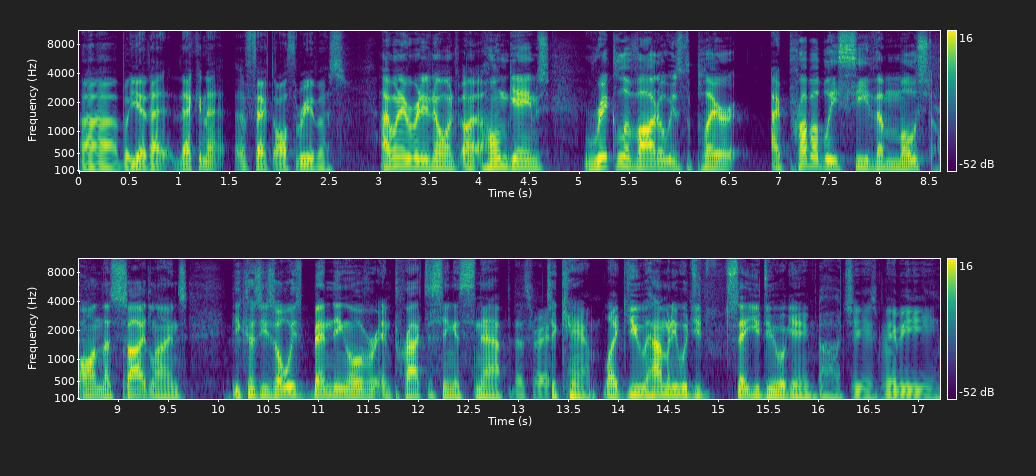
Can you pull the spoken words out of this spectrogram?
Uh, but yeah, that that can affect all three of us. I want everybody to know on uh, home games, Rick Lovato is the player I probably see the most on the sidelines because he's always bending over and practicing a snap. That's right. To Cam, like you, how many would you say you do a game? Oh, geez, maybe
